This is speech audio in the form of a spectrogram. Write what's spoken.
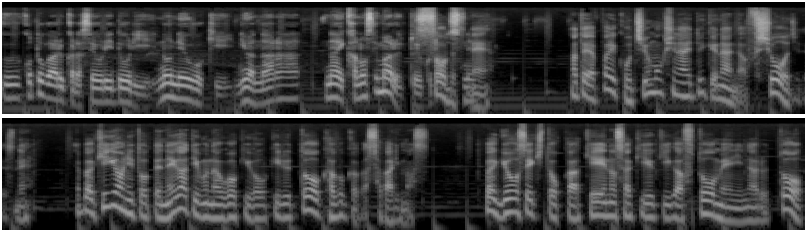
うことがあるからセオリー通りの値動きにはならない可能性もあるということですね。そうですね。あとやっぱりこう注目しないといけないのは不祥事ですね。やっぱり企業にとってネガティブな動きが起きると株価が下がります。ぱり業績とか経営の先行きが不透明になると、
